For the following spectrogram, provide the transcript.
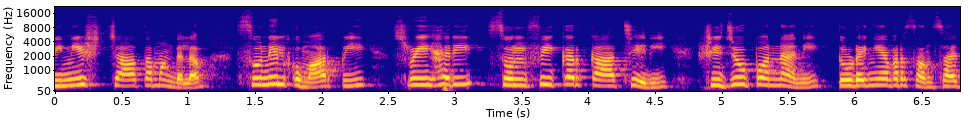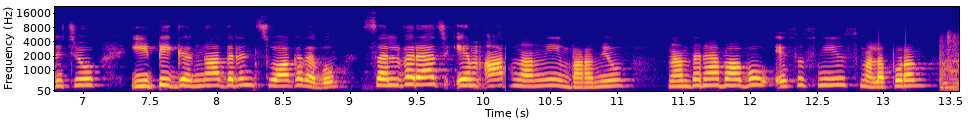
Bineesh Chathamangalam Sunil Kumar P Sreehari Sulfikar Kacheri Shiju Ponnani തുടങ്ങിയവർ സംസാരിച്ചു. ഇ ടി ഗംഗാധരൻ സ്വാഗതവും. സെൽവരാജ് എം ആർ നന്ദിയും പറഞ്ഞു. Nandana Babu S S news Malappuram.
